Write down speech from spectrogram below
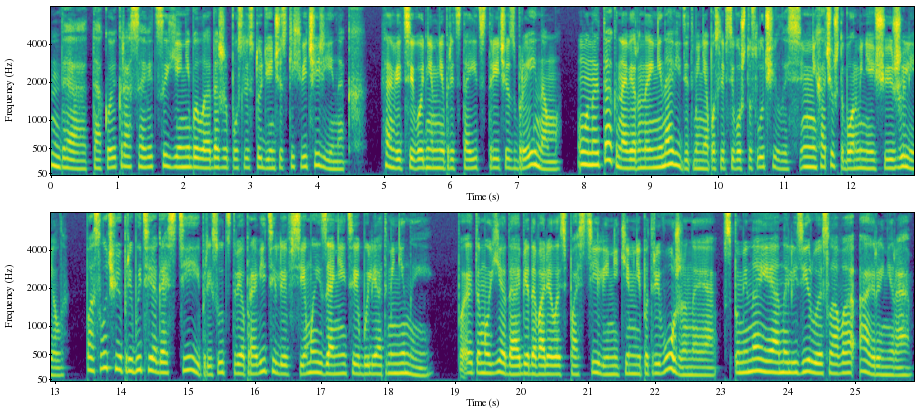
Да, такой красавицей я не была даже после студенческих вечеринок. А ведь сегодня мне предстоит встреча с Брейном. Он и так, наверное, ненавидит меня после всего, что случилось. Не хочу, чтобы он меня еще и жалел. По случаю прибытия гостей и присутствия правителя все мои занятия были отменены. Поэтому я до обеда валялась в постели, никем не потревоженная, вспоминая и анализируя слова Айренера.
